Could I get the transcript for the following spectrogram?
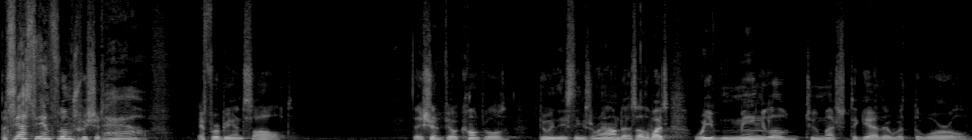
But see, that's the influence we should have if we're being salt. They shouldn't feel comfortable doing these things around us. Otherwise, we've mingled too much together with the world.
